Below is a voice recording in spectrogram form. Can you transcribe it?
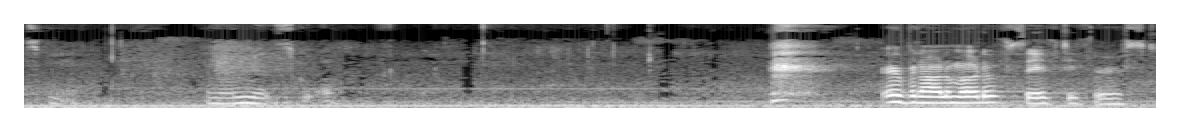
old school and then new school. Urban Automotive, safety first.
